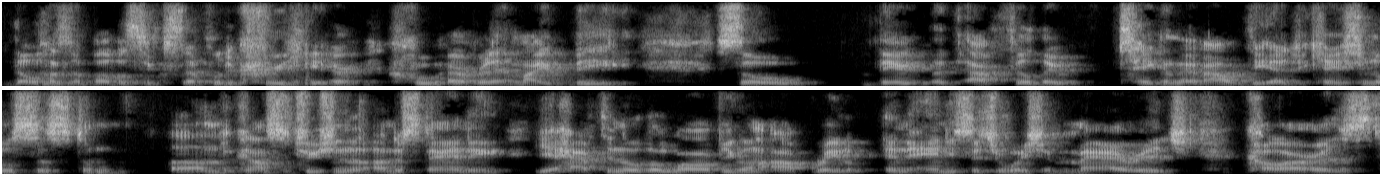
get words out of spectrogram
no one's above us except for the creator, whoever that might be. So they I feel they've taken that out of the educational system. Um, the Constitution, the understanding you have to know the law if you're going to operate in any situation, marriage, cars,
